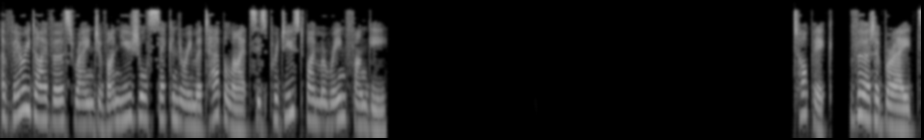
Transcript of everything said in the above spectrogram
A very diverse range of unusual secondary metabolites is produced by marine fungi. Topic: Vertebrates.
